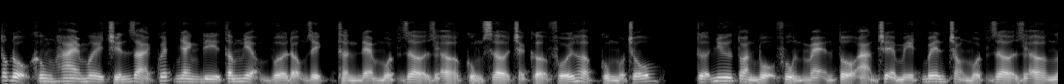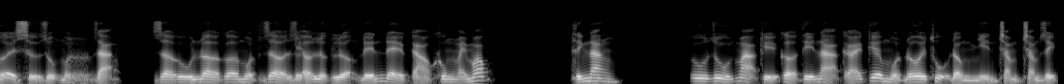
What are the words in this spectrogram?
tốc độ không hai mươi chiến giải quyết nhanh đi tâm niệm vừa động dịch thần đèm một giờ giờ ở cùng sở chạy cờ phối hợp cùng một chỗ, tựa như toàn bộ phủn mẹn tổ ạn trệ mịt bên trong một giờ giờ người sử dụng một dạng, giờ UNG một giờ giờ lực lượng đến để cào khung máy móc. Tính năng u dù mạ kỳ cỡ tí nạ cái kia một đôi thụ đồng nhìn chằm chằm dịch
